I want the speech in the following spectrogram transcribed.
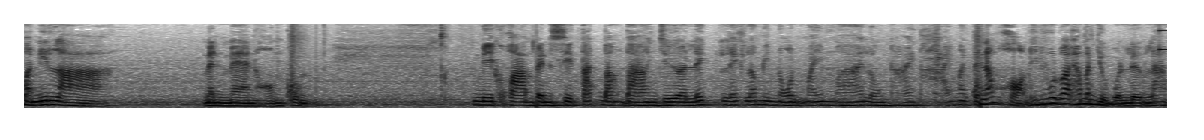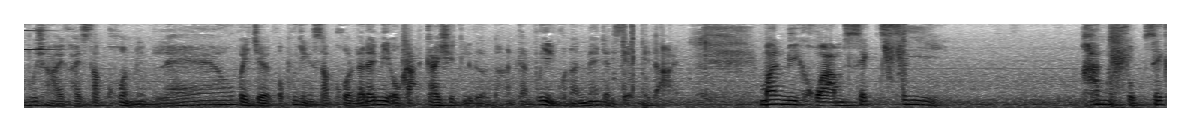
วานิลา แมนแมนๆหอมกลุ่นมีความเป็นซีตัสบางๆ เจือเล็ก ๆ แล้วมีโน้ตไม้ๆลงท้ายท้ายมันเป็นน้ำหอมที่พูดว่าถ้ามันอยู่บนเรืองล่างผู้ชายใครสักคนหนึ่งแล้วไปเจอกับผู้หญิงสักคน แล้วได้มีโอกาสใกล้ชิดหรือเดินผ่านกันผู้หญิงคนนั้นแม่จะเสียไม่ได้ มันมีความเซ็กซี่ ขั้นสุดเซ็ก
